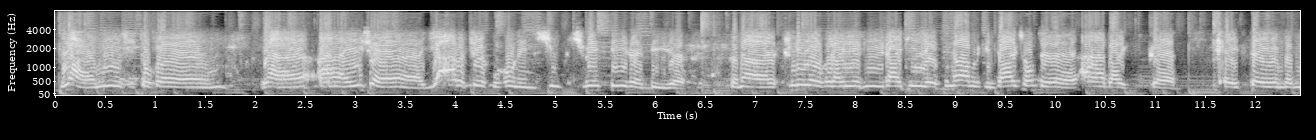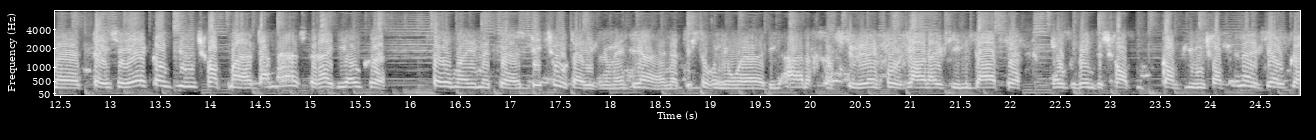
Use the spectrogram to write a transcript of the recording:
Ja, nu is toch... eh, ja, hij is jaren terug begonnen in de Super Swift hier. En die, daarna Clio gereden. Nu rijdt hij voornamelijk in Duitsland. A-Bike eh, GT en dan eh TCR-kampioenschap. Maar daarnaast rijdt hij ook... veel mee met eh, dit soort evenementen. Ja, en het is toch een jongen die aardig kan sturen. En vorig jaar heeft hij inderdaad eh, ook een winterschap, kampioenschap. En heeft hij ook, eh,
